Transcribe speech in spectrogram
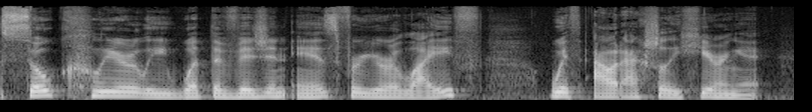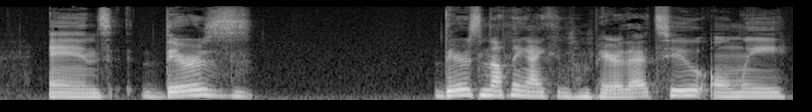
so clearly what the vision is for your life without actually hearing it. And there's there's nothing I can compare that to, only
